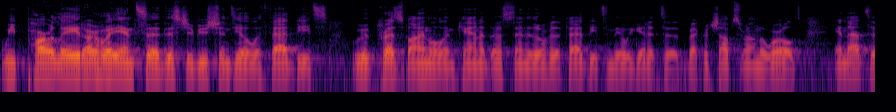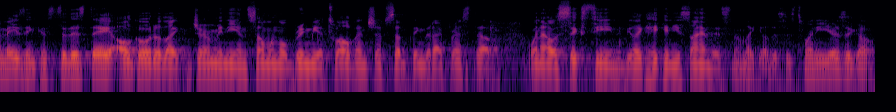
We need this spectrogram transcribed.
we parlayed our way into a distribution deal with Fat Beats. We would press vinyl in Canada, send it over to Fat Beats, and they would get it to record shops around the world. And that's amazing because to this day, I'll go to like Germany and someone will bring me a 12 inch of something that I pressed up when I was 16 and be like, hey, can you sign this? And I'm like, yo, this is 20 years ago.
